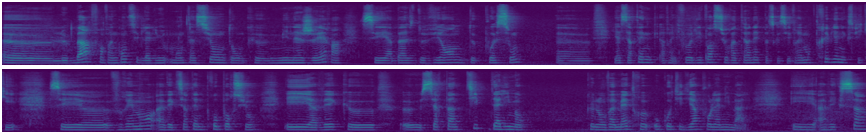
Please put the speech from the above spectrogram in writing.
Euh, le barf, en fin de compte, c'est de l'alimentation donc euh, ménagère. C'est à base de viande, de poisson, euh, il y a certaines, enfin, il faut aller voir sur internet parce que c'est vraiment très bien expliqué. C'est euh, vraiment avec certaines proportions et avec euh, certains types d'aliments que l'on va mettre au quotidien pour l'animal. Et avec ça,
